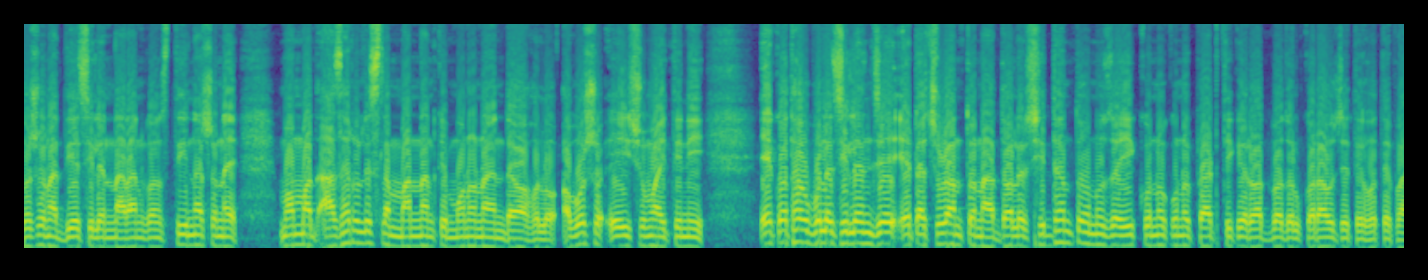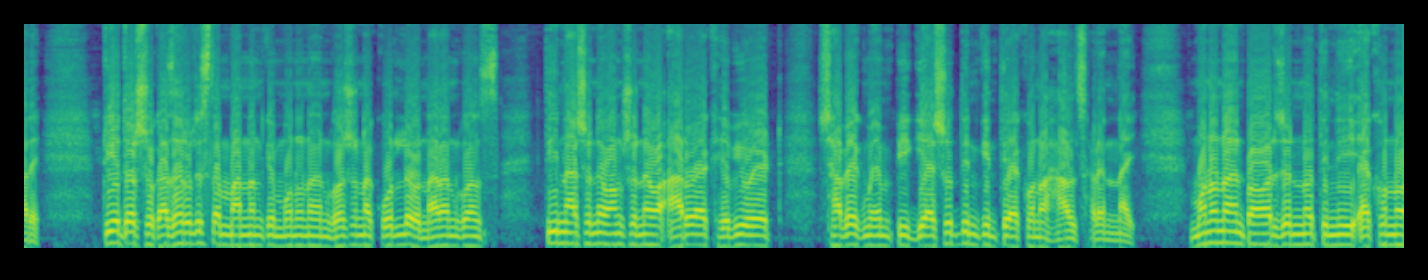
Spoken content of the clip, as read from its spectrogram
ঘোষণা দিয়েছিলেন নারায়ণগঞ্জ তিন আসনে মোহাম্মদ আজহারুল ইসলাম মান্নানকে মনোনয়ন দেওয়া হলো। অবশ্য এই সময় তিনি একথাও বলেছিলেন যে এটা চূড়ান্ত না। দলের সিদ্ধান্ত অনুযায়ী কোন কোন প্রার্থীকে রদবদল করাও যেতে হতে পারে। প্রিয় দর্শক, আজহারুল ইসলাম মান্নানকে মনোনয়ন ঘোষণা করলেও নারায়ণগঞ্জ তিন আসনে অংশ নেওয়া আরও এক হেভিওয়েট সাবেক এমপি গিয়াসুদ্দিন কিন্তু এখনও হাল ছাড়েন নাই। মনোনয়ন পাওয়ার জন্য তিনি এখনও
